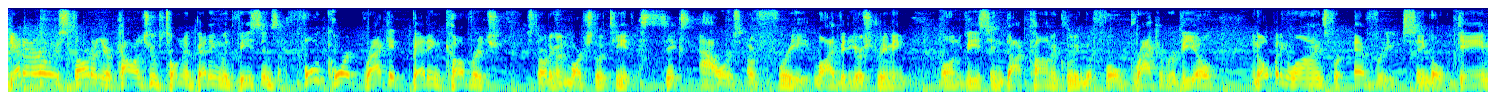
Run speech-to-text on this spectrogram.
Get an early start on your college hoops tournament betting with VSIN's full court bracket betting coverage. Starting on March 13th, six hours of free live video streaming on VSIN.com, including the full bracket reveal and opening lines for every single game.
